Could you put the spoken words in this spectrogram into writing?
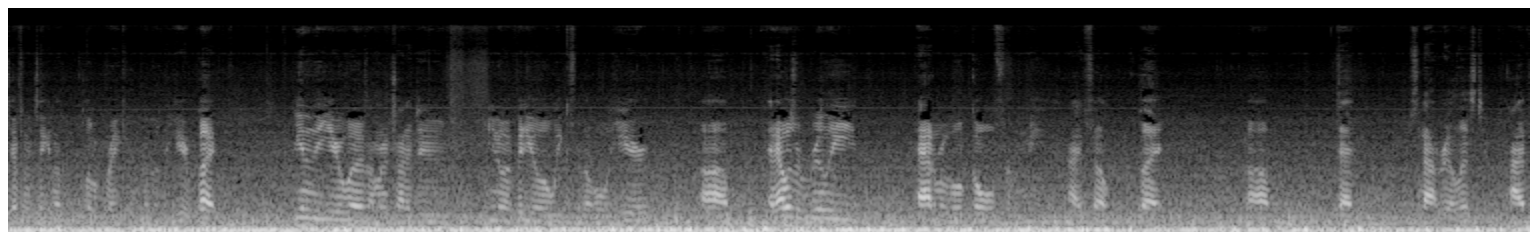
definitely taking a little break in the middle of the year but beginning of the year was I'm going to try to do you know a video a week for the whole year um, and that was a really admirable goal for me, I felt, but um, that's not realistic. I've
